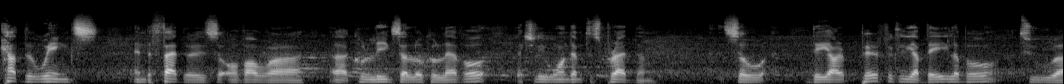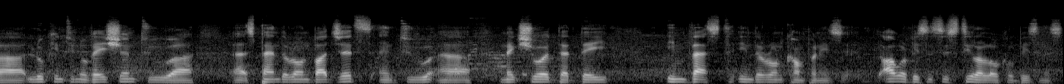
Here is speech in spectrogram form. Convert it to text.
cut the wings and the feathers of our uh, colleagues at local level. Actually, we want them to spread them. So they are perfectly available to uh, look into innovation, to uh, uh spend their own budgets, and to uh, make sure that they invest in their own companies. Our business is still a local business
